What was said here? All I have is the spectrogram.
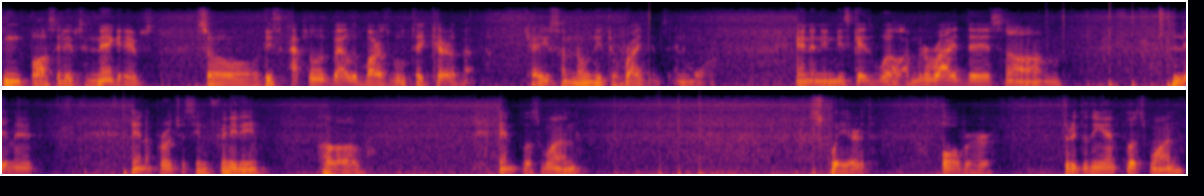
in positives and negatives. So these absolute value bars will take care of them okay? So no need to write them anymore. And then in this case well I'm gonna write this um, limit n approaches infinity of n plus 1 squared over 3 to the n plus 1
